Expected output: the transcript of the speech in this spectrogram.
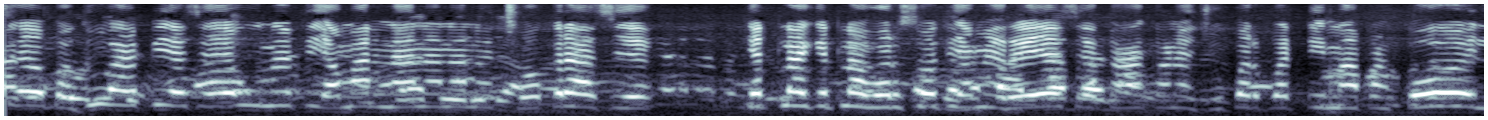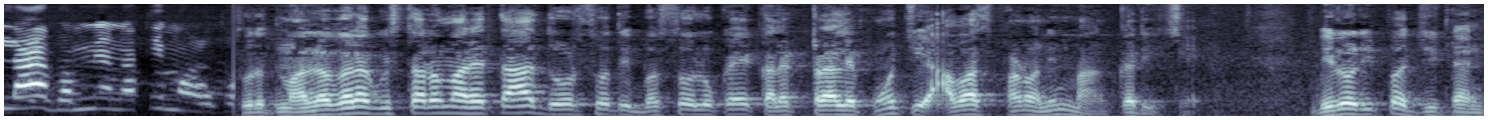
છે, બધું આપીએ છીએ, એવું નથી. અમારા નાના નાના છોકરા છે. કેટલા કેટલા વર્ષોથી અમે રહીએ છીએ ત્યાં કણે ઝુંપડપટ્ટીમાં પણ કોઈ લાભ અમને નથી મળતો. સુરતમાં અલગ અલગ વિસ્તારોમાં રહેતા દોઢસોથી બસો લોકોએ કલેક્ટરાલય પહોંચી આવાસ ફાળવવાની માંગ કરી છે. બ્યુરો રિપોર્ટ જી ટેન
